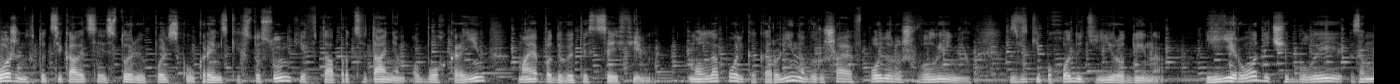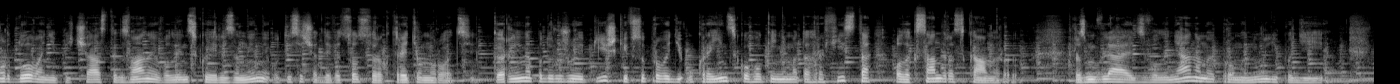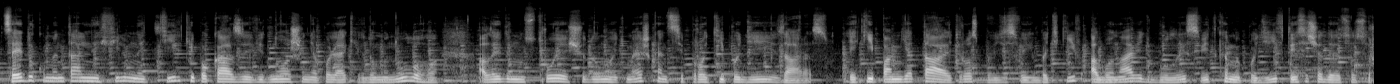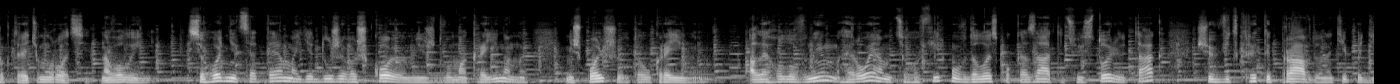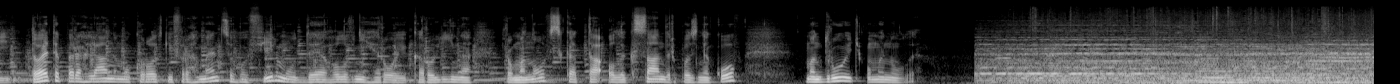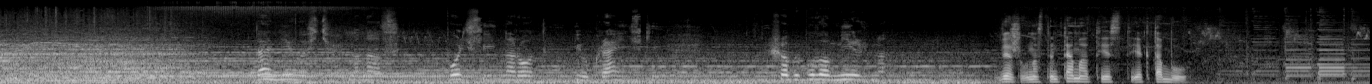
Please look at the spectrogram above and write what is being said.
Кожен, хто цікавиться історією польсько-українських стосунків та процвітанням обох країн, має подивитись цей фільм. Молода полька Кароліна вирушає в подорож Волинню, звідки походить її родина. Її родичі були замордовані під час так званої Волинської різанини у 1943 році. Кароліна подорожує пішки в супроводі українського кінематографіста Олександра з камерою. Розмовляють з волинянами про минулі події. Цей документальний фільм не тільки показує відношення поляків до минулого, але й демонструє, що думають мешканці про ті події зараз, які пам'ятають розповіді своїх батьків або навіть були свідками подій в 1943 році на Волині. Сьогодні ця тема є дуже важкою між двома країнами, між Польщею та Україною. Але головним героям цього фільму вдалося показати цю історію так, щоб відкрити правду на ті події. Давайте переглянемо короткий фрагмент цього фільму, де головні герої Кароліна Романовська та Олександр Позняков мандрують у минуле. Дай милость на нас, польський народ і український, щоб було мирно. Wiesz, u nas ten temat jest jak tabu.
